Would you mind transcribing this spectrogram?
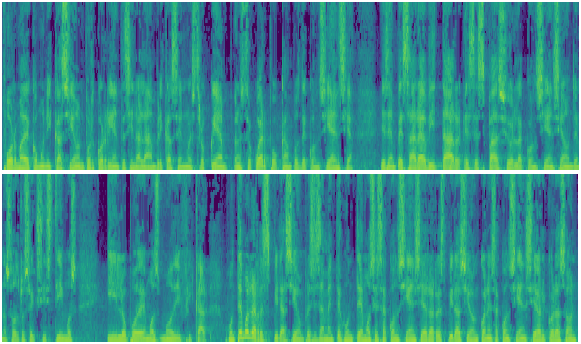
forma de comunicación por corrientes inalámbricas en nuestro, en nuestro cuerpo, campos de conciencia. Y es empezar a habitar ese espacio de la conciencia donde nosotros existimos y lo podemos modificar. Juntemos la respiración, precisamente juntemos esa conciencia de la respiración con esa conciencia del corazón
